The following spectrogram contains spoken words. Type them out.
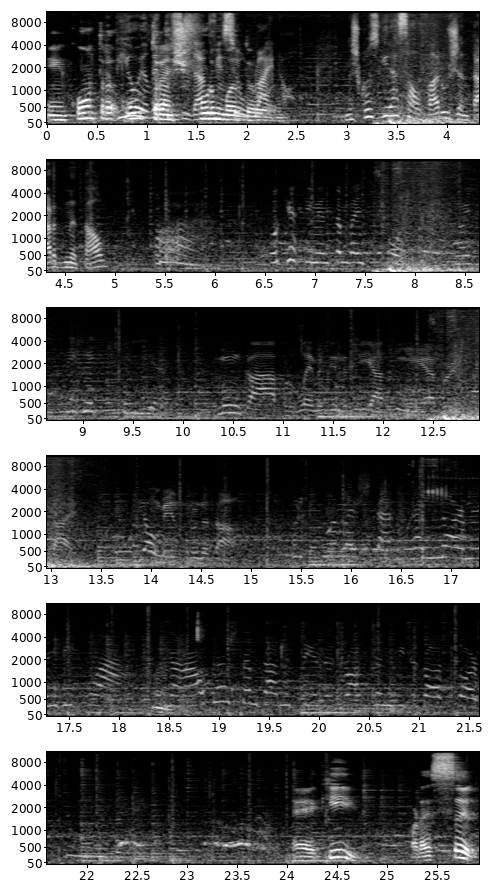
Encontra o transformador. Mas conseguirá salvar o jantar de Natal? Ah, o aquecimento também se for. Não infelizmente porcaria. Nunca há problemas de energia assim em Everett Side. Especialmente no Natal. Porque Sua Majestade o Rei Norman disse lá. Hum. Na alta estamos à mercê das Roxxons e das Oscorp do mundo. É aqui. Parece ser.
